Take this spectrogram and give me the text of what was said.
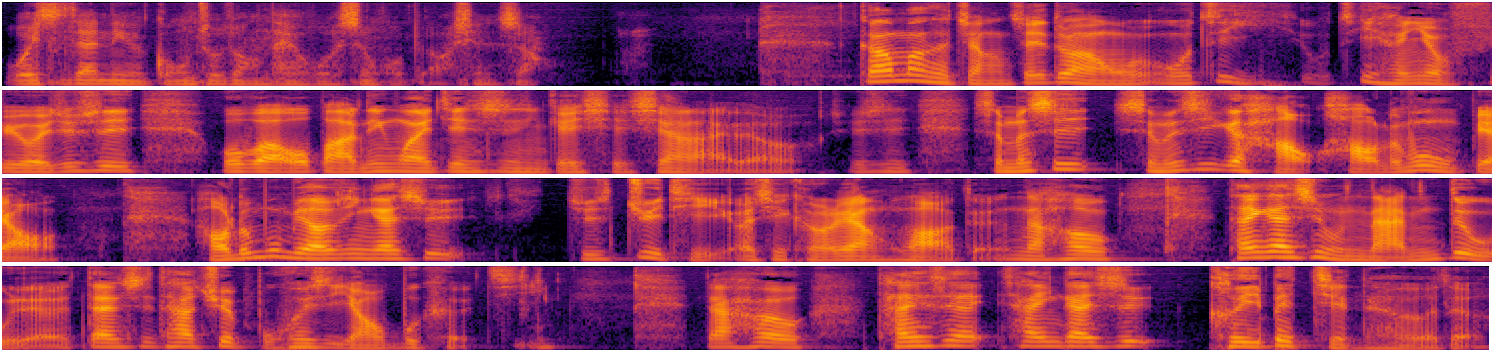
维持在那个工作状态或生活表现上。刚刚 Mark 讲这段，我我自己我自己很有 feel，就是我把我把另外一件事情给写下来了，就是什么是什么是一个好好的目标？好的目标应该是就是具体而且可量化的，然后它应该是有难度的，但是它却不会是遥不可及，然后它应该它应该是可以被检核的，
